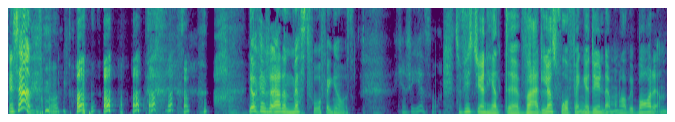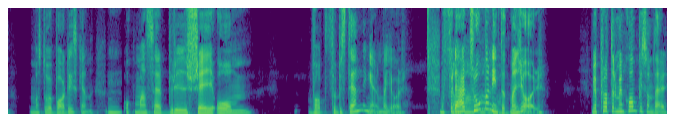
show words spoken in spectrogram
Är det sant? Jag kanske är den mest fåfänga av oss. kanske är så. Så finns det ju en helt eh, värdelös fåfänga, det är ju den där man har vid baren. Man står vid bardisken Mm. och man så här, bryr sig om vad för beställningar man gör. För det här Ah. tror man inte att man gör. Men jag pratade med en kompis om det här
